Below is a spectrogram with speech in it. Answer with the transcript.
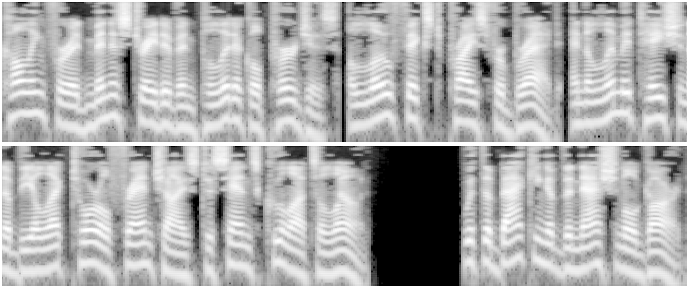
calling for administrative and political purges, a low fixed price for bread, and a limitation of the electoral franchise to sans-culottes alone. With the backing of the National Guard,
